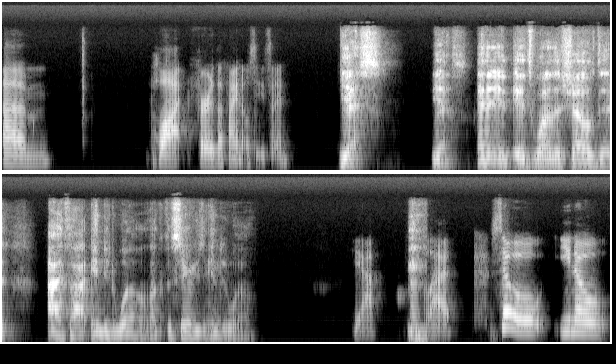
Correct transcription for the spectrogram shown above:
um plot for the final season Yes. Yes. And it, it's one of the shows that I thought ended well. Like the series ended well. yeah i'm glad so you know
